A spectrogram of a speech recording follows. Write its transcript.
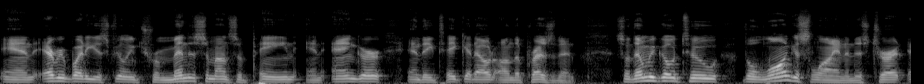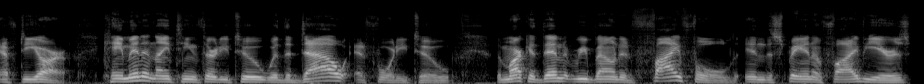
and everybody is feeling tremendous amounts of pain and anger, and they take it out on the president. So then we go to the longest line in this chart, FDR. Came in in 1932 with the Dow at 42. The market then rebounded fivefold in the span of five years,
